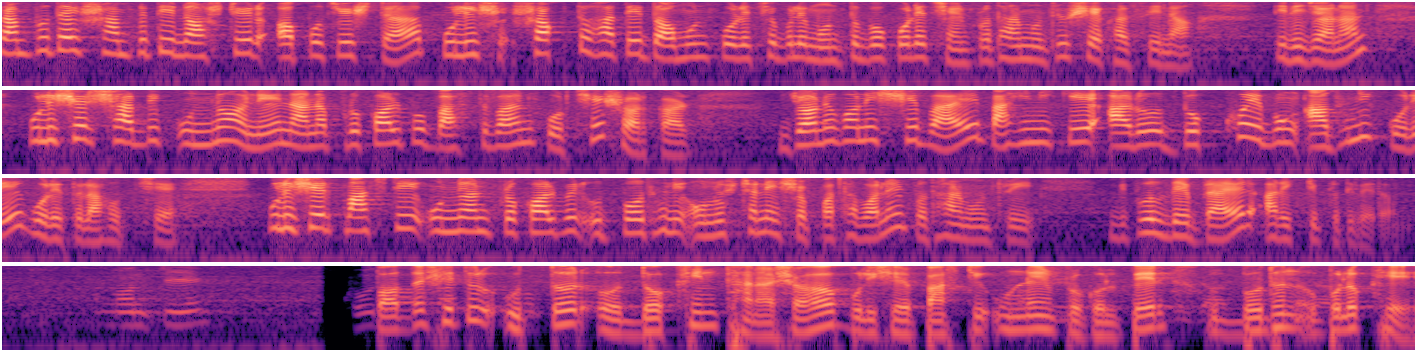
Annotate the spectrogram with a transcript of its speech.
সাম্প্রদায়িক সম্প্রীতি নষ্টের অপচেষ্টা পুলিশ শক্ত হাতে দমন করেছে বলে মন্তব্য করেছেন প্রধানমন্ত্রী শেখ হাসিনা। তিনি জানান, পুলিশের সার্বিক উন্নয়নে নানা প্রকল্প বাস্তবায়ন করছে সরকার। জনগণের সেবায় বাহিনীকে আরও দক্ষ এবং আধুনিক করে গড়ে তোলা হচ্ছে। পুলিশের পাঁচটি উন্নয়ন প্রকল্পের উদ্বোধনী অনুষ্ঠানে এসব কথা বলেন প্রধানমন্ত্রী। বিপুল দেব রায়ের আরেকটি প্রতিবেদন। পদ্মা সেতুর উত্তর ও দক্ষিণ থানাসহ পুলিশের পাঁচটি উন্নয়ন প্রকল্পের উদ্বোধন উপলক্ষে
